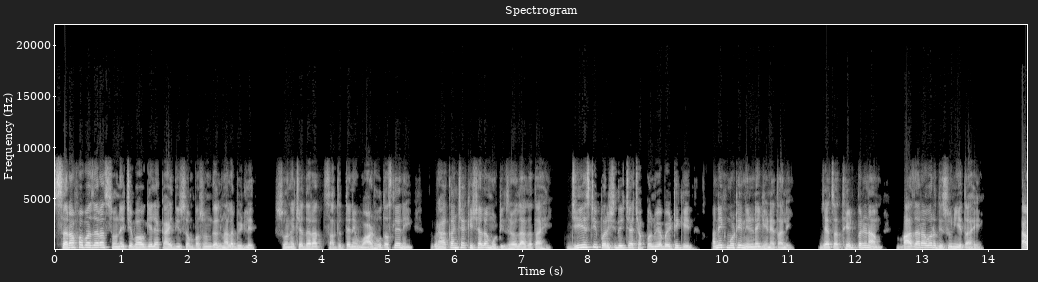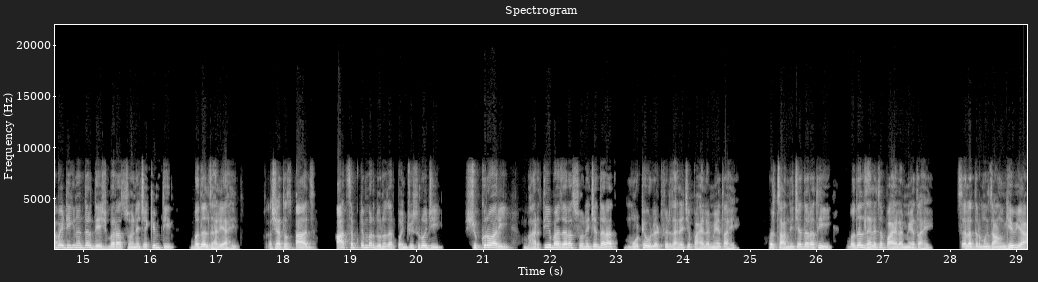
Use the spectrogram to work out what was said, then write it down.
सराफा बाजारात सोन्याचे भाव गेल्या काही दिवसांपासून गगनाला भिडलेत. सोन्याच्या दरात सातत्याने वाढ होत असल्याने ग्राहकांच्या खिशाला मोठी झळ लागत आहे. जीएसटी परिषदेच्या छप्पनव्या बैठकीत अनेक मोठे निर्णय घेण्यात आले ज्याचा थेट परिणाम बाजारावर दिसून येत आहे. या बैठकीनंतर देशभरात सोन्याच्या किमतीत बदल झाले आहेत. अशातच आज पाच सप्टेंबर दोन हजार पंचवीस रोजी शुक्रवारी भारतीय बाजारात सोन्याच्या दरात मोठे उलटफेर झाल्याचे पाहायला मिळत आहे. तर चांदीच्या दरातही बदल झाल्याचं पाहायला मिळत आहे. चला तर मग जाणून घेऊया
